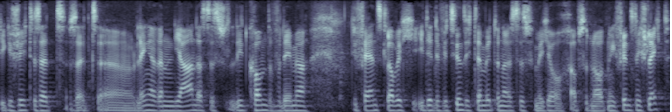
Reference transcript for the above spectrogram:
die Geschichte seit, seit äh, längeren Jahren, dass das Lied kommt und von dem her die Fans, glaube ich, identifizieren sich damit und dann ist das für mich auch absolut in Ordnung. Ich finde es nicht schlecht.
